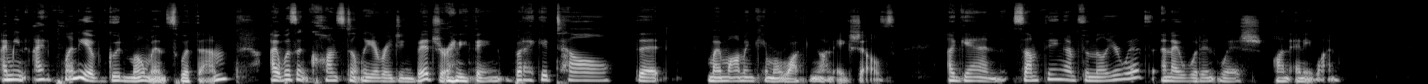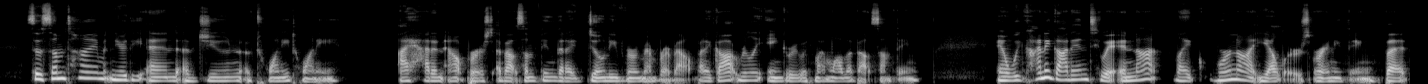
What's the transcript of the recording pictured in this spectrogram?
I mean, I had plenty of good moments with them. I wasn't constantly a raging bitch or anything, but I could tell that my mom and Kim were walking on eggshells. Again, something I'm familiar with and I wouldn't wish on anyone. So, sometime near the end of June of 2020, I had an outburst about something that I don't even remember about, but I got really angry with my mom about something. And we kind of got into it, and not like we're not yellers or anything, but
